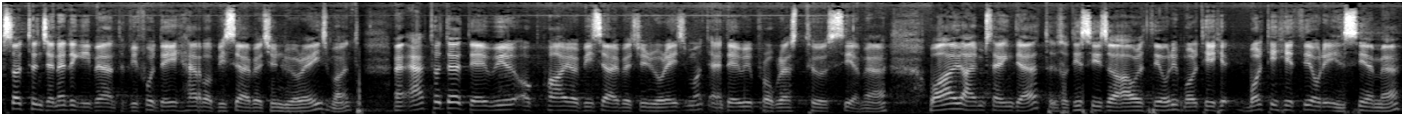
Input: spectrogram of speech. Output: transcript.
certain genetic event before they have a BCR gene rearrangement. And after that, they will acquire BCR gene rearrangement and they will progress to CML. Why I'm saying that? So this is our theory, multi-hit, multi-hit theory in CML.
